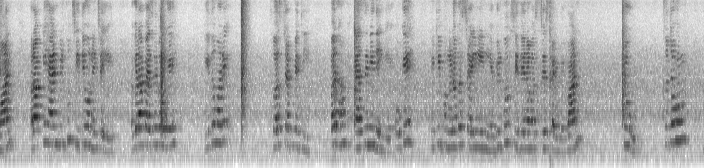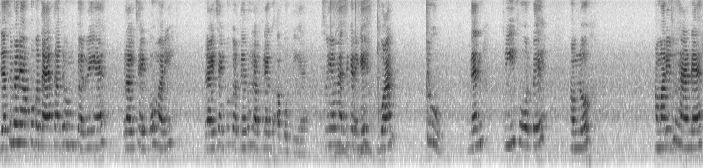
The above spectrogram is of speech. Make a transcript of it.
वन और आपके हैंड बिल्कुल सीधे होने चाहिए। अगर आप ऐसे दोगे, ये तो हमारे फ़र्स्ट स्टेप में थी। पर हम ऐसे नहीं देंगे ओके क्योंकि भंगड़ा का स्टाइल ये नहीं है, बिल्कुल सीधे नमस्ते स्टाइल में। वन टू तो जब हम, जैसे मैंने आपको बताया था जब हम कर रहे हैं राइट साइड को हमारी राइट साइड को करते हैं तो लेफ़्ट लेग अप होती है। सो ये हम ऐसे करेंगे। One two then three four पे हम लोग, हमारे जो हैंड है,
